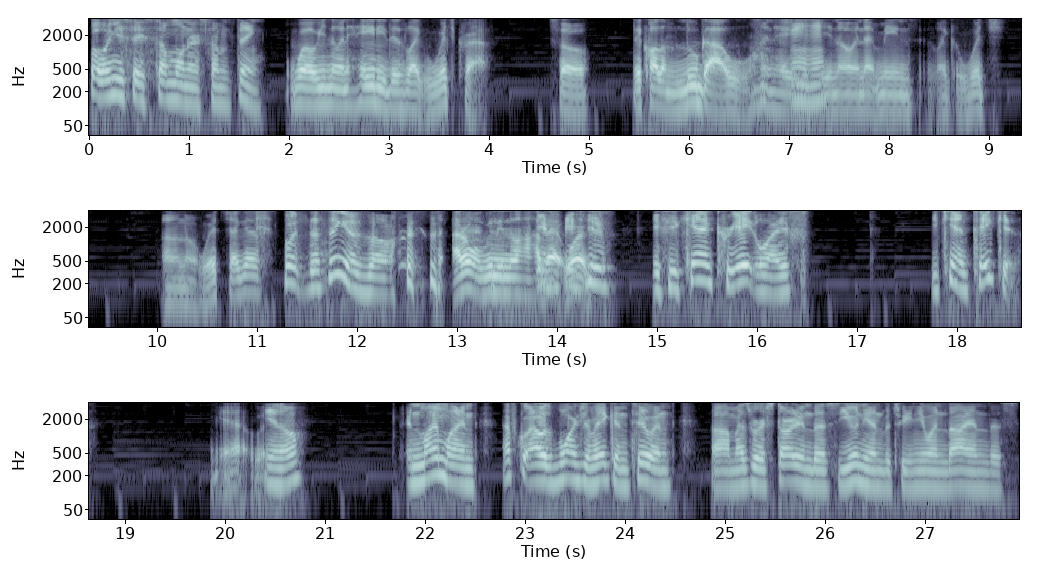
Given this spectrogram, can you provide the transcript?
Well, when you say someone or something, Well, you know, in Haiti, there's like witchcraft. So they call them lugau in Haiti, Mhm. you know, and that means like a witch. I don't know, witch, I guess. but the thing is, though, I don't really know how if, that if works. you if you can't create life, you can't take it. Yeah, but You know. In my mind, of course, I was born Jamaican too, and um, as we're starting this union between you and I and this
